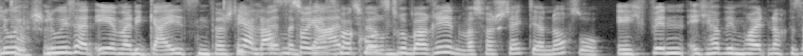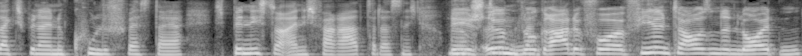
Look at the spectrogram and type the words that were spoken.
Lu Luis hat eh immer die geilsten Verstecke. ja, Ich lass uns doch jetzt mal kurz warum. drüber reden. Was versteckt er noch so? Ich bin, ich habe ihm heute noch gesagt, ich bin eine coole Schwester, ja. Ich bin nicht so eine, ich verrate das nicht. Und Nee, stimmt. Nur gerade vor vielen tausenden Leuten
